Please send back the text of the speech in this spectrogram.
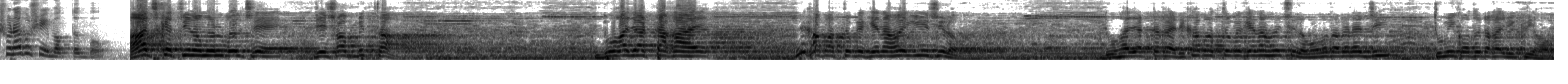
শোনাবো সেই বক্তব্য। আজকে তৃণমূল বলছে যে সব মিথ্যা। দু হাজার টাকায় রেখাপাত্রকে কেনা হয়ে গিয়েছিল। দু হাজার টাকায় রেখাপাত্রকে কেনা হয়েছিল, মমতা ব্যানার্জি? তুমি কত টাকায় বিক্রি হও?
